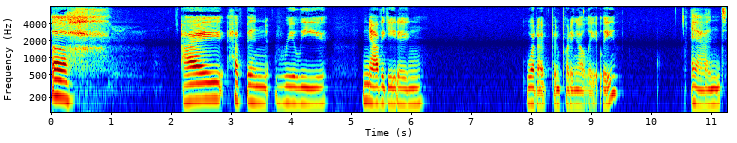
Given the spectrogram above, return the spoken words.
Uh, I have been really navigating what I've been putting out lately and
